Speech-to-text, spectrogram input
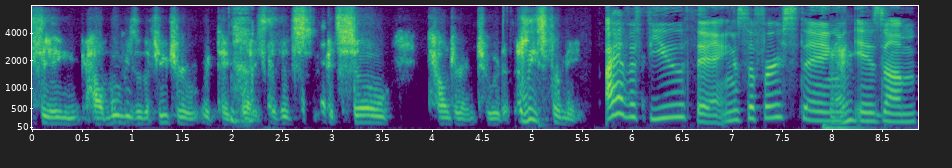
seeing how movies of the future would take place because it's it's so counterintuitive, at least for me. I have a few things. The first thing mm-hmm. is um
